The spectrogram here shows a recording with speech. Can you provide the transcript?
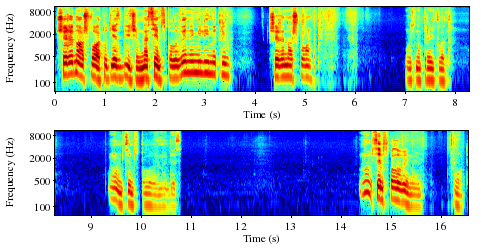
Ширина шва тут я збільшив на 7,5 мм. Ширина шва. Ось, наприклад. Ну, 7,5 десь. Ну, 7,5. От.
